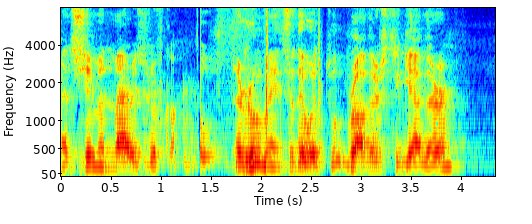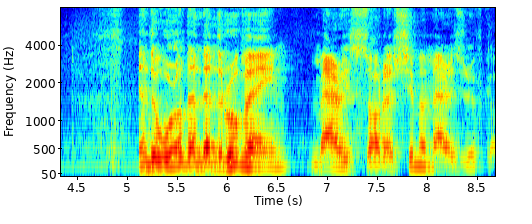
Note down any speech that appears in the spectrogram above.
and Shimon marries Rivka. So, Ruvain, so there were two brothers together in the world, and then Ruvain marries Sarah, Shimon marries Rivka.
